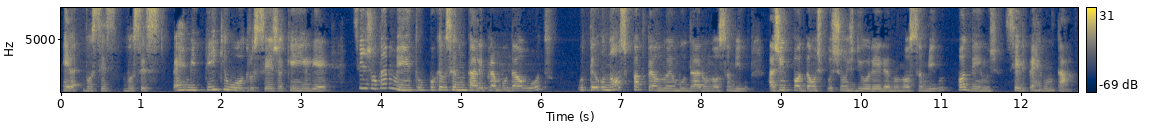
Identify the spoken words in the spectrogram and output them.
É você, você permitir que o outro seja quem ele é, sem julgamento, porque você não está ali para mudar o outro. O, teu, o nosso papel não é mudar o nosso amigo. A gente pode dar uns puxões de orelha no nosso amigo? Podemos, se ele perguntar.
